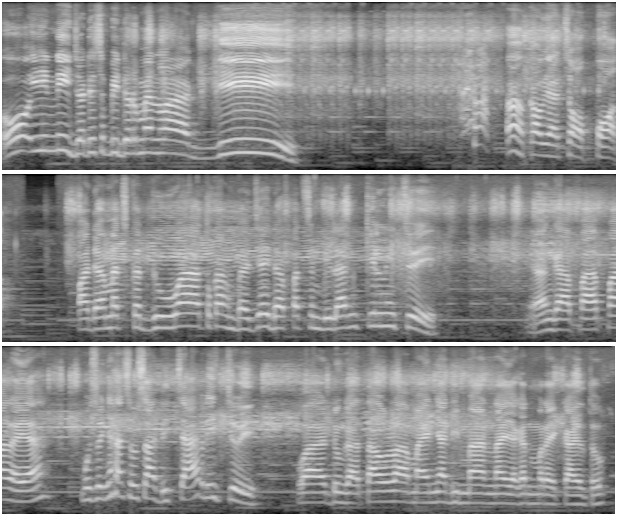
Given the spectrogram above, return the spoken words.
Oh ini jadi Spiderman lagi. Ah kau ya copot. Pada match kedua tukang bajai dapat 9 kill nih cuy. Ya nggak apa-apa lah ya. Musuhnya susah dicari cuy. Waduh nggak tahu lah mainnya di mana ya kan mereka itu.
